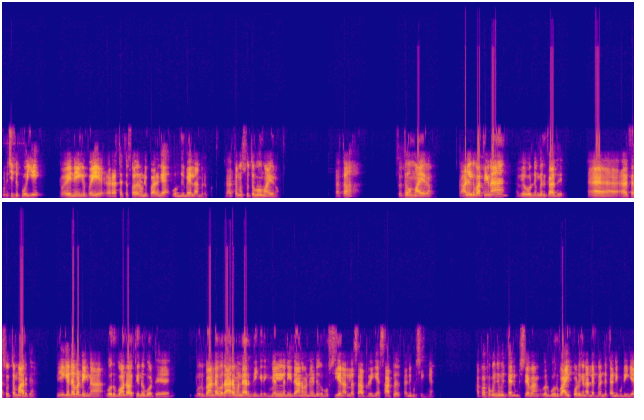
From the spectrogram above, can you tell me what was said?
குடிச்சிட்டு போய் போய் நீங்கள் போய் ரத்தத்தை சோதனை பண்ணி பாருங்கள் ஒன்றுமே இல்லாமல் இருக்கும். ரத்தமும் சுத்தமும் ஆயிரும். ரத்தம் சுத்தமும் ஆயிரும். காலையில் பார்த்தீங்கன்னா ஒன்றும் இருக்காது. ஆஹ் சுத்தமாக இருக்கும் நீங்கள் என்ன பண்ணுறீங்கன்னா ஒரு போண்டாவை தின்னு போட்டு ஒரு போண்டாவை ஒரு அரை மணி நேரம் திங்கிறீங்க. மேலே நிதானமாக வேண்டிய ருசியை நல்லா சாப்பிட்றீங்க. சாப்பிட்டு தண்ணி குடிச்சிக்கங்க. அப்பப்போ கொஞ்சம் கொஞ்சம் தண்ணி குடிச்சிட்டே வாங்க. ஒரு ஒரு வாய் போடுங்க. நல்லா மென்று தண்ணி குடிங்க.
